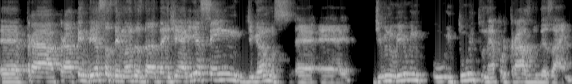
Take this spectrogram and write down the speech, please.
é, para atender essas demandas da, da, engenharia sem, digamos, é, é diminuir o, intuito né, por trás do design?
